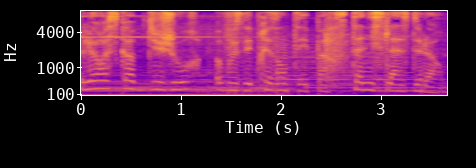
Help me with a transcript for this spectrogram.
L'horoscope du jour vous est présenté par Stanislas Delorme.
